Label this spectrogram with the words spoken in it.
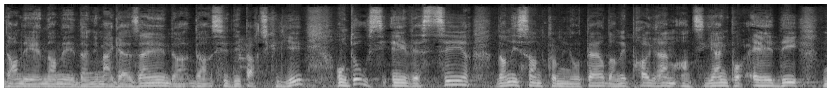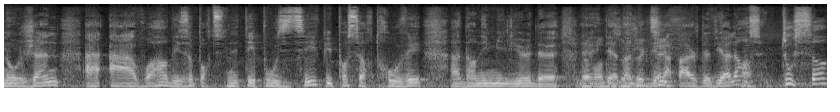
dans, des, dans, des, dans des magasins, dans, dans des particuliers. On doit aussi investir dans des centres communautaires, dans des programmes anti-gang pour aider nos jeunes à, avoir des opportunités positives, puis pas se retrouver euh, dans des milieux de, euh, des dans des dérapages de violence. Tout ça,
